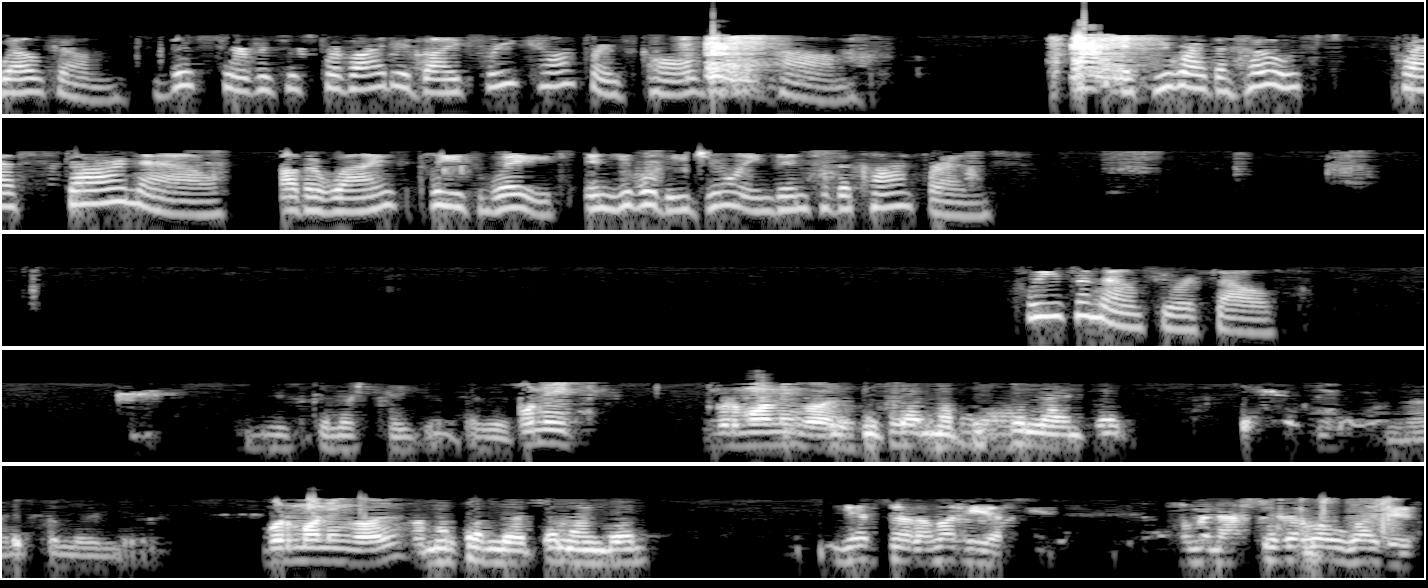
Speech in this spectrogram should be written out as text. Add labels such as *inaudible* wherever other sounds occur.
Welcome. This service is provided by freeconferencecall.com. If you are the host, press star now. Otherwise, please wait and you will be joined into the conference. Please announce yourself. Good morning all. Good morning all sir મફત line પર નાડી સમય good morning all Amar sir later line પર yes sir Amar here અમે નાસ્તો કરવા ઊભા છે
